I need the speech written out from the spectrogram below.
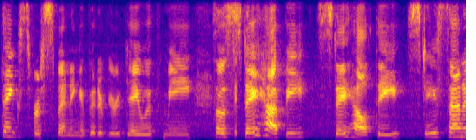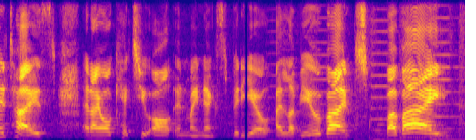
Thanks for spending a bit of your day with me. So stay happy stay healthy stay sanitized and i will catch you all in my next video. I love you a bunch. Bye bye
